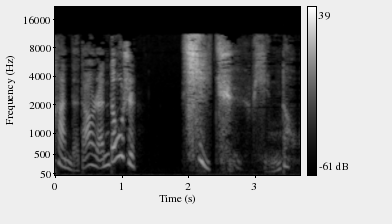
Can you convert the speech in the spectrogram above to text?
看的当然都是戏曲频道。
